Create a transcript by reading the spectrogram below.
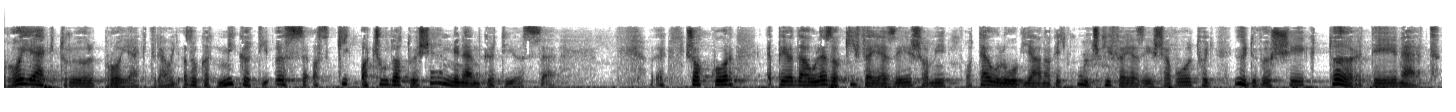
Projektről projektre, hogy azokat mi köti össze, az ki a csudatú, semmi nem köti össze. És akkor például ez a kifejezés, ami a teológiának egy kulcs kifejezése volt, hogy üdvösség történet.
